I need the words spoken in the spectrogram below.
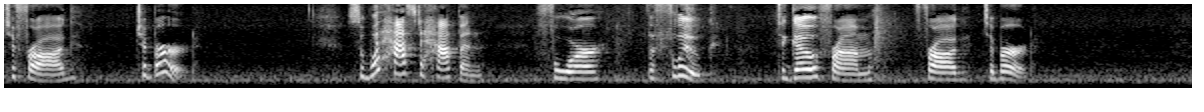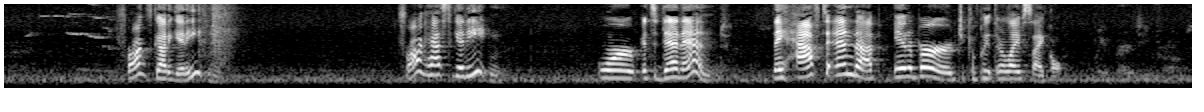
to frog to bird. So, what has to happen for the fluke to go from frog to bird? Frog's got to get eaten. Frog has to get eaten, or it's a dead end. They have to end up in a bird to complete their life cycle. Wait, birds eat frogs.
